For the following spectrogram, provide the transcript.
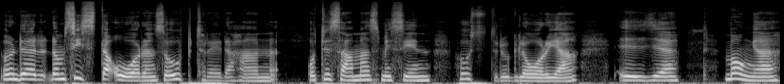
Under de sista åren så uppträdde han och tillsammans med sin hustru Gloria i eh, många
